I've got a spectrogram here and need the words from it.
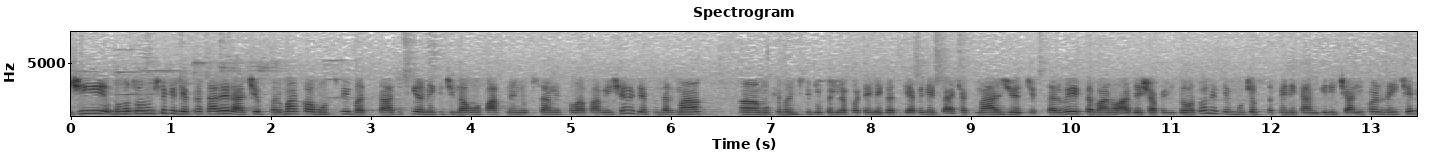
જી મહત્વનું છે કે જે પ્રકારે રાજ્યભરમાં કમોસમી વરસાદથી અનેક જિલ્લાઓમાં પાકને નુકસાની થવા પામી છે અને તે સંદર્ભમાં મુખ્યમંત્રી ભૂપેન્દ્ર પટેલે ગત કેબિનેટ બેઠકમાં જ સર્વે કરવાનો આદેશ આપી દીધો હતો અને તે મુજબ સર્વેની કામગીરી ચાલી પણ રહી છે.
